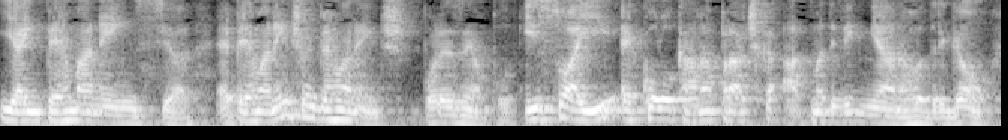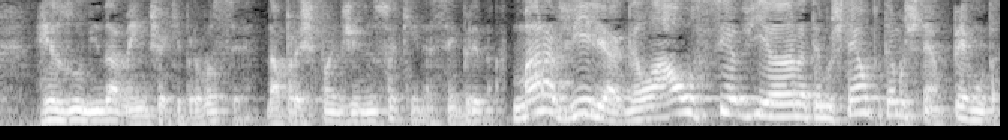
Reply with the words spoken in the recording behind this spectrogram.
e a impermanência é permanente ou impermanente, por exemplo. Isso aí é colocar na prática Atma Devijnana, Rodrigão, resumidamente aqui para você. Dá para expandir nisso aqui, né? Sempre dá. Maravilha, Gláucia Viana, temos tempo? Temos tempo. Pergunta:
